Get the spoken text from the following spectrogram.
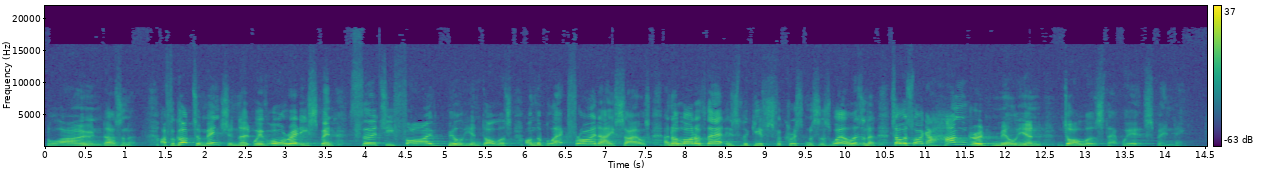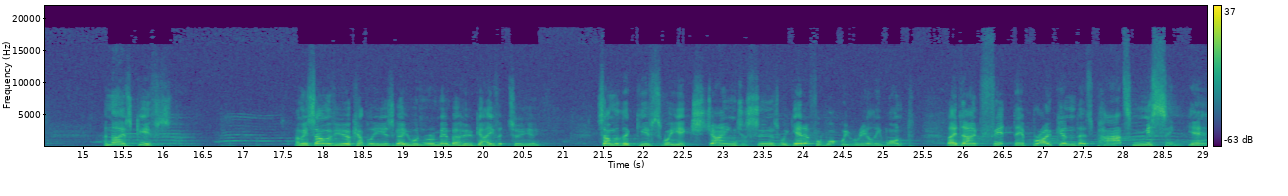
blown, doesn't it? I forgot to mention that we've already spent $35 billion on the Black Friday sales, and a lot of that is the gifts for Christmas as well, isn't it? So it's like $100 million that we're spending. And those gifts, I mean, some of you a couple of years ago, you wouldn't remember who gave it to you. Some of the gifts we exchange as soon as we get it for what we really want. They don't fit, they're broken, there's parts missing, yeah?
